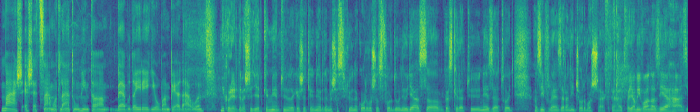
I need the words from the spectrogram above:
más esetszámot látunk, mint a belbudai régióban például. Mikor érdemes egyébként, milyen tünetek esetén érdemes a szülőnek orvoshoz fordulni? Ugye az a közkeletű nézet, hogy az influenzára nincs orvosság. Tehát, vagy ami van, az ilyen házi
